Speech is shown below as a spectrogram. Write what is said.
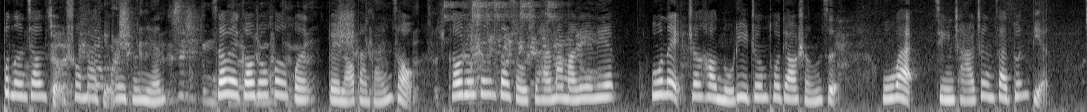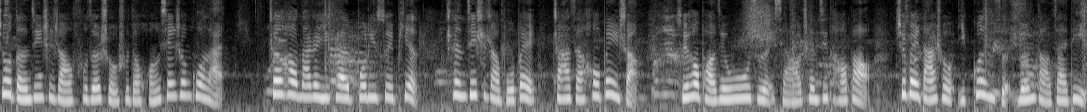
不能将酒售卖给未成年。三位高中混混被老板赶走，高中生在走时还骂骂咧咧。屋内，郑浩努力挣脱掉绳子。屋外，警察正在蹲点，就等金市长负责手术的黄先生过来。郑浩拿着一块玻璃碎片，趁金市长不备扎在后背上，随后跑进屋子，想要趁机逃跑，却被打手一棍子抡倒在地。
